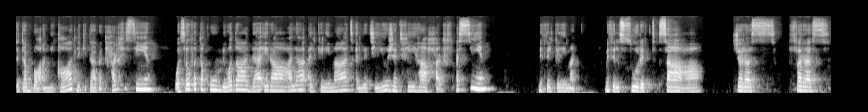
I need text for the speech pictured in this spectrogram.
بتتبع النقاط لكتابة حرف السين وسوف تقوم بوضع دائرة على الكلمات التي يوجد فيها حرف السين. مثل كلمة مثل صورة ساعة جرس فرس.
